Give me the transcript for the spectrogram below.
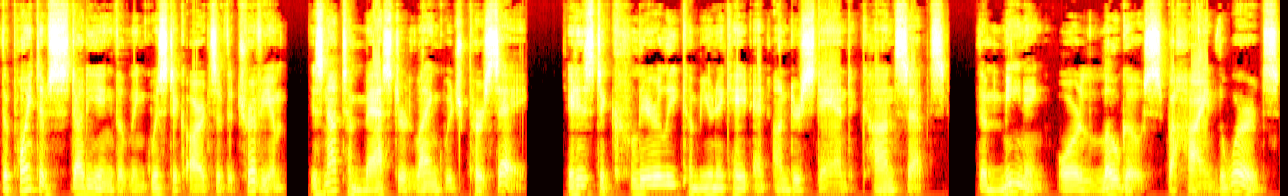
the point of studying the linguistic arts of the trivium is not to master language per se. It is to clearly communicate and understand concepts, the meaning or logos behind the words.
